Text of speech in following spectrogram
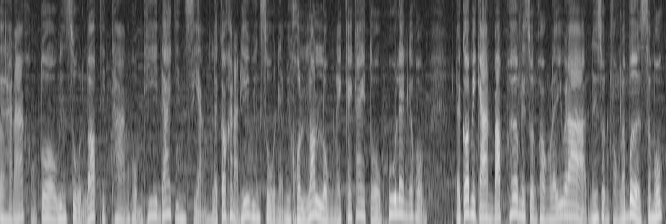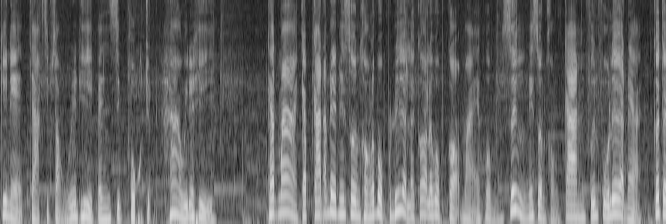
สถานะของตัววินสูนรรอบทิศทางผมที่ได้ยินเสียง แล้วก็ขณะที่วินสูนเนี่ยมีคนล่อนลงในใกล้ๆตัวผู้เล่นครับผม แล้วก็มีการบัฟเพิ่มในส่วนของระยะเวลา ในส่วนของระเบิดสโมกกิเนตจาก 12 วินาทีเป็น 16.5 วินาทีถัดมากับการอัปเดตในส่วนของระบบเลือด แล้วก็ระบบเกาะใหม่ครับผม ซึ่งในส่วนของการฟื้นฟูเลือดเนี่ยก็จะ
